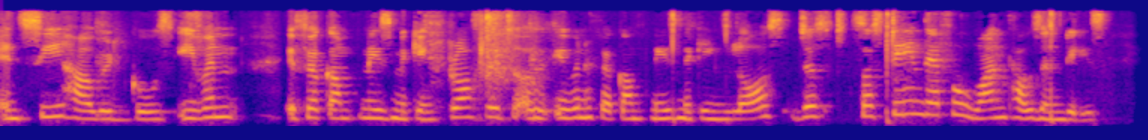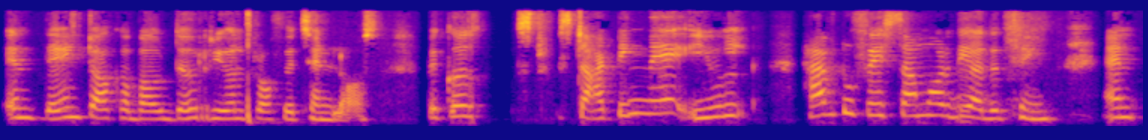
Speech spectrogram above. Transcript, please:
and see how it goes. Even if your company is making profits or even if your company is making loss just sustain there for 1000 days and then talk about the real profits and loss. Because st- starting may you'll have to face some or the other thing and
